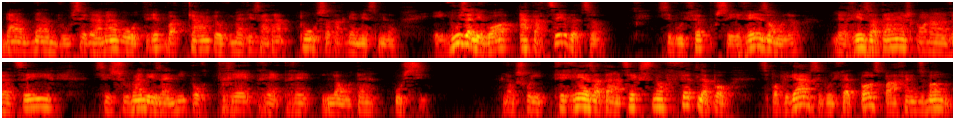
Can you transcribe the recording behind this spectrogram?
dans, de vous. C'est vraiment vos tripes, votre cœur que vous mettez sur la table pour cet organisme-là. Et vous allez voir, à partir de ça, si vous le faites pour ces raisons-là, le réseautage qu'on en retire, c'est souvent des amis pour très, très, très longtemps aussi. Donc, soyez très authentiques, sinon faites-le pas. C'est pas plus grave, si vous le faites pas, c'est pas la fin du monde.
